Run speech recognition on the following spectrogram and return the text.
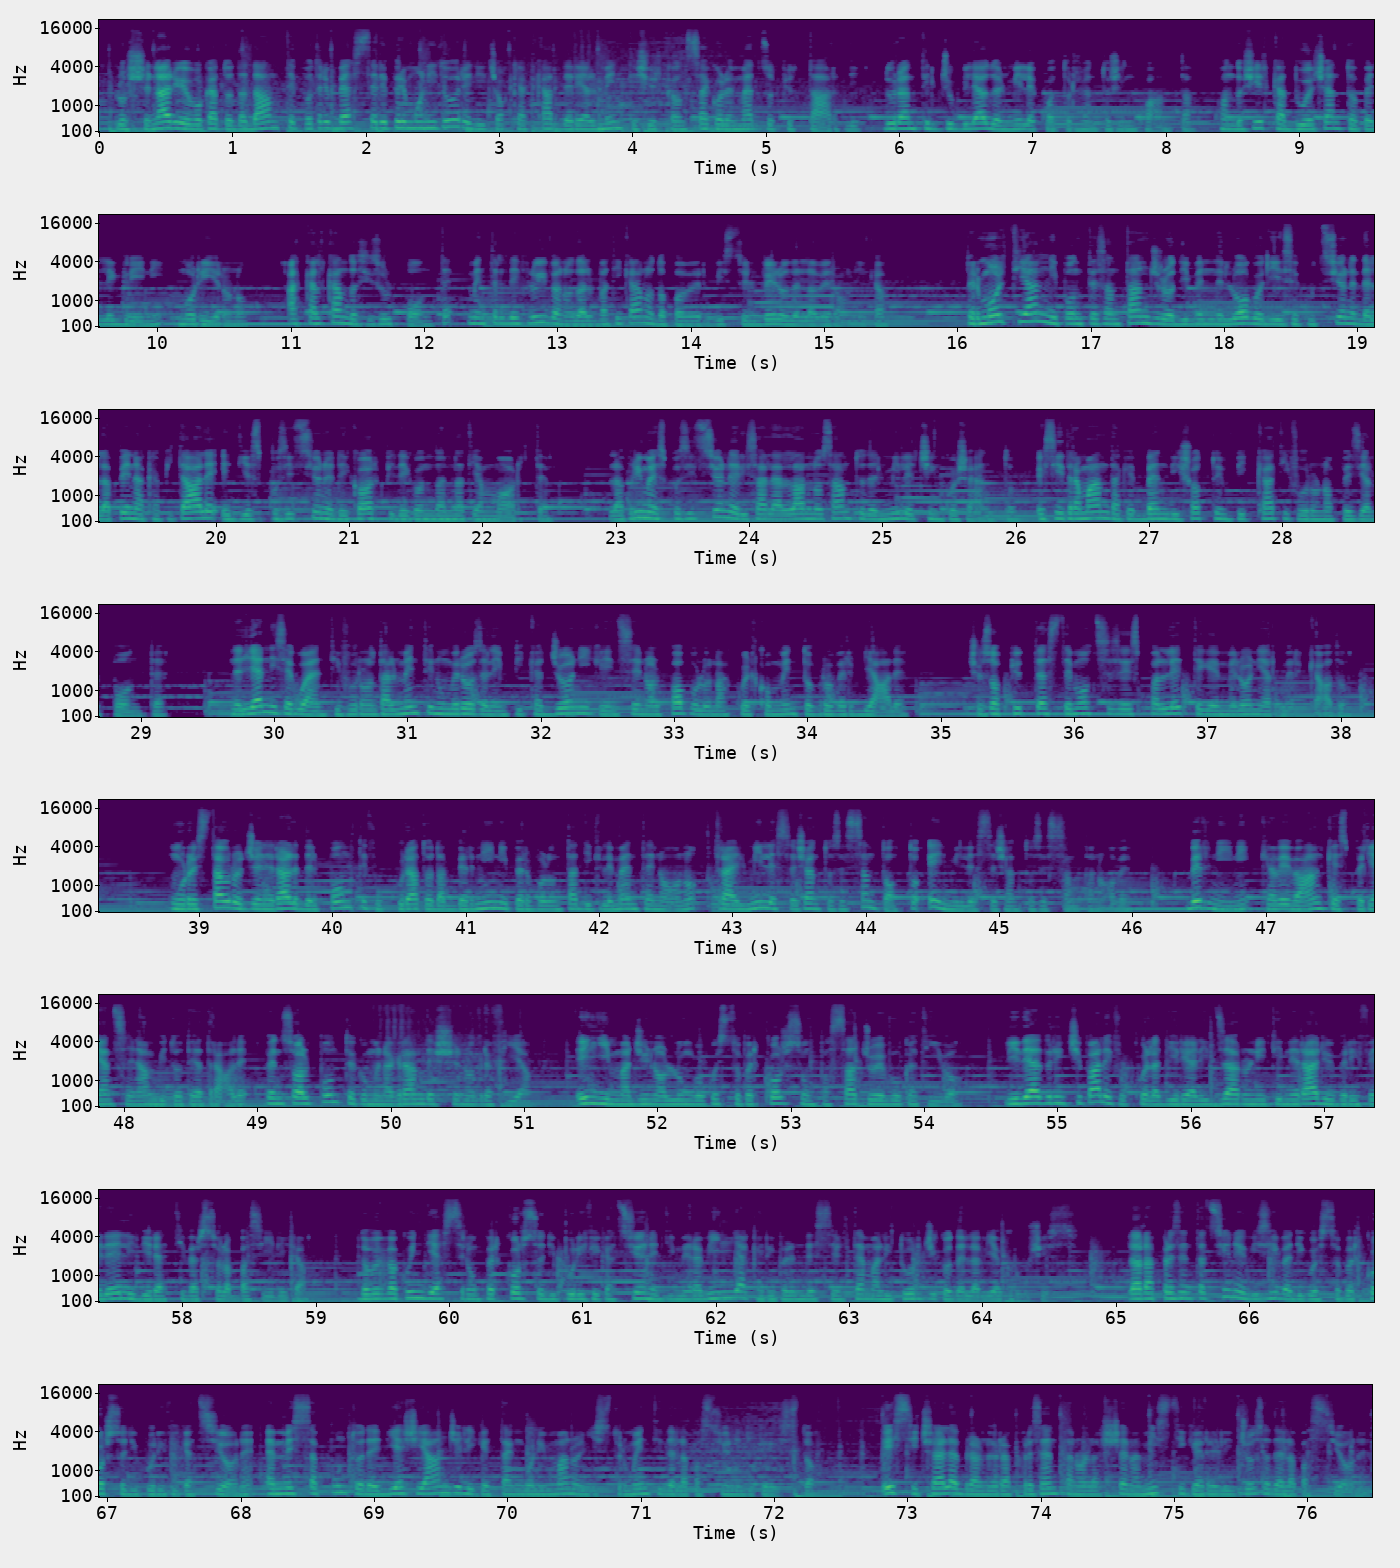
Lo scenario evocato da Dante potrebbe essere premonitore di ciò che accadde realmente circa un secolo e mezzo più tardi, durante il giubileo del 1450, quando circa 200 pellegrini morirono, accalcandosi sul ponte mentre defluivano dal Vaticano dopo aver visto il velo della Veronica. Per molti anni Ponte Sant'Angelo divenne luogo di esecuzione della pena capitale e di esposizione dei corpi dei condannati a morte. La prima esposizione risale all'anno santo del 1500 e si tramanda che ben 18 impiccati furono appesi al ponte. Negli anni seguenti furono talmente numerose le impiccagioni che in seno al popolo nacque il commento proverbiale: Ci so più teste mozze sei spallette che meloni al mercato. Un restauro generale del ponte fu curato da Bernini per volontà di Clemente IX tra il 1668 e il 1669. Bernini, che aveva anche esperienza in ambito teatrale, pensò al ponte come una grande scenografia. Egli immaginò lungo questo percorso un passaggio evocativo. L'idea principale fu quella di realizzare un itinerario per i fedeli diretti verso la basilica. Doveva quindi essere un percorso di purificazione e di meraviglia che riprendesse il tema liturgico della Via Crucis. La rappresentazione visiva di questo percorso di purificazione è messa a punto dai dieci angeli che tengono in mano gli strumenti della passione di Cristo. Essi celebrano e rappresentano la scena mistica e religiosa della passione.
